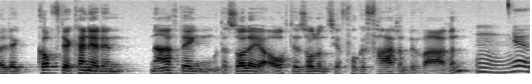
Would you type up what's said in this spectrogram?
Weil der Kopf, der kann ja dann nachdenken, und das soll er ja auch, der soll uns ja vor Gefahren bewahren. Mm, ja,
